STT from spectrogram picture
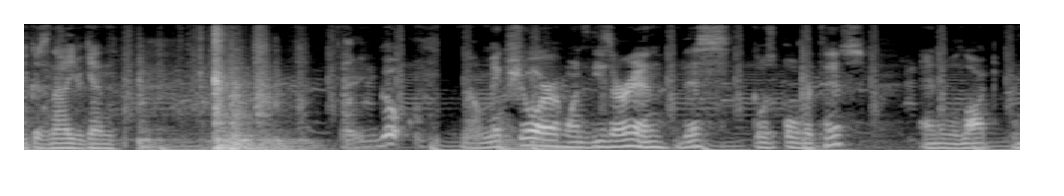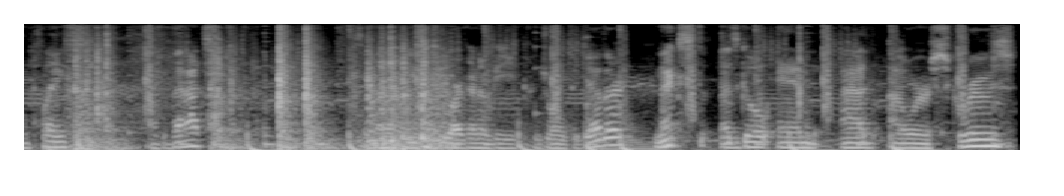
because now you can, there you go. Now make sure once these are in this goes over this and it will lock in place like that so now these two are gonna be conjoined together. Next, let's go and add our screws.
